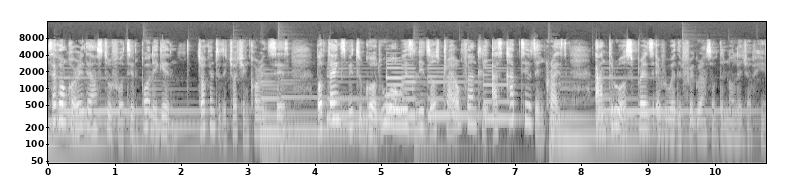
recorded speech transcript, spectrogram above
2 Corinthians 2:14, Paul again talking to the church in Corinth says, But thanks be to God who always leads us triumphantly as captives in Christ, and through us spreads everywhere the fragrance of the knowledge of Him.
